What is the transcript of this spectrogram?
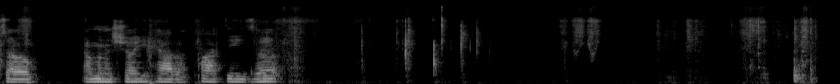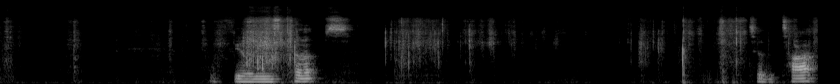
So, I'm going to show you how to pot these up. Fill these cups. To the top.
